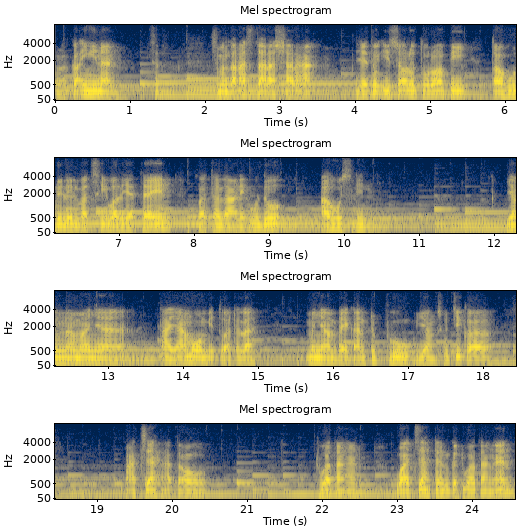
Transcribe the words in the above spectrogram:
uh, keinginan. Sementara secara syarak yaitu isolu tahuri lil watsi wal yadain badala anil wudu ahuslin. Yang namanya tayamum itu adalah menyampaikan debu yang suci ke wajah atau dua tangan wajah dan kedua tangan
